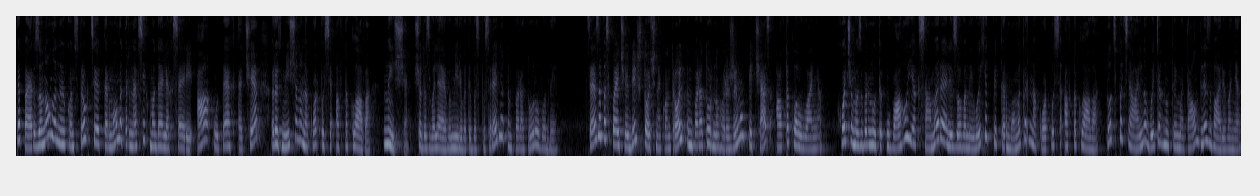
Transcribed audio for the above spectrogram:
Тепер з оновленою конструкцією термометр на всіх моделях серії А, УТЕХ та ЧЕ розміщено на корпусі автоклава нижче, що дозволяє вимірювати безпосередньо температуру води. Це забезпечує більш точний контроль температурного режиму під час автоклавування. Хочемо звернути увагу, як саме реалізований вихід під термометр на корпусі автоклава. Тут спеціально витягнутий метал для зварювання.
